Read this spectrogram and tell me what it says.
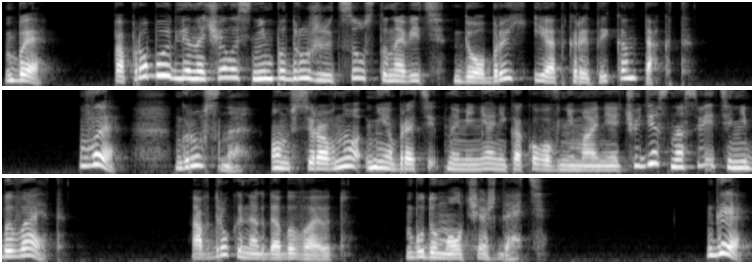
Б. Попробую для начала с ним подружиться, установить добрый и открытый контакт. В. Грустно. Он все равно не обратит на меня никакого внимания. Чудес на свете не бывает. А вдруг иногда бывают. Буду молча ждать. Г.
